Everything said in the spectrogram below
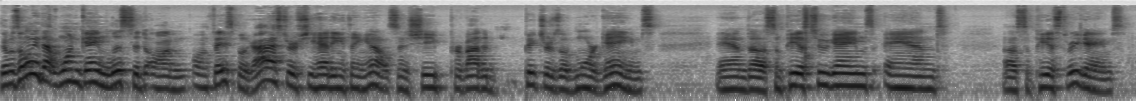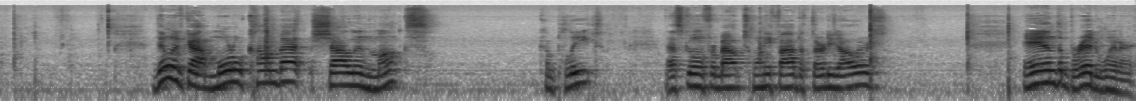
there was only that one game listed on, on Facebook. I asked her if she had anything else, and she provided pictures of more games and uh, some PS2 games and uh, some PS3 games. Then we've got Mortal Kombat Shaolin Monks complete. That's going for about 25 to $30. And the Breadwinner.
